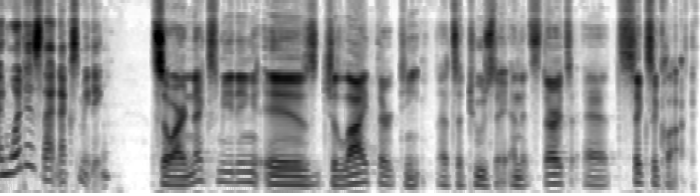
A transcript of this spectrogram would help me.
And when is that next meeting? So our next meeting is July 13th. That's a Tuesday, and it starts at six o'clock.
